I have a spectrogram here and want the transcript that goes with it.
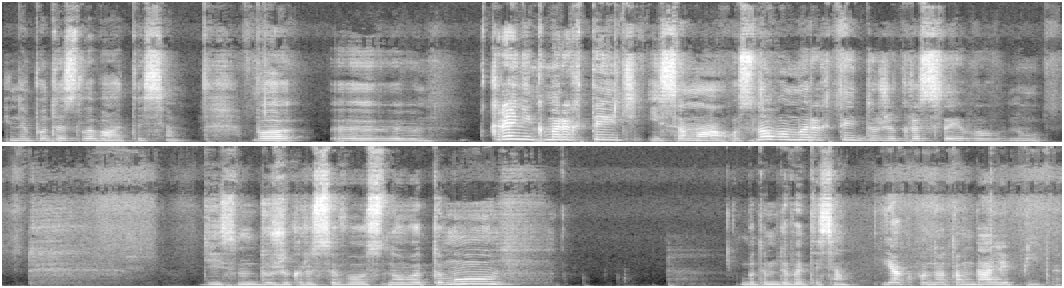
і не буде зливатися. Бо е, кренік мерехтить, і сама основа мерехтить дуже красиво. Ну, дійсно, дуже красива основа. Тому будемо дивитися, як воно там далі піде.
